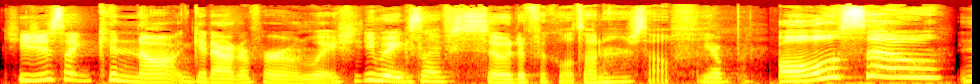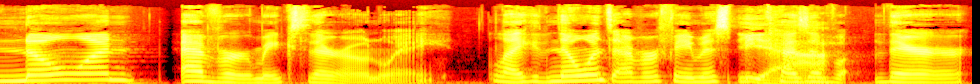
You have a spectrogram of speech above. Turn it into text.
She just like cannot get out of her own way. She makes life so difficult on herself. Yep. Also, no one ever makes their own way. Like no one's ever famous because Yeah. of their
